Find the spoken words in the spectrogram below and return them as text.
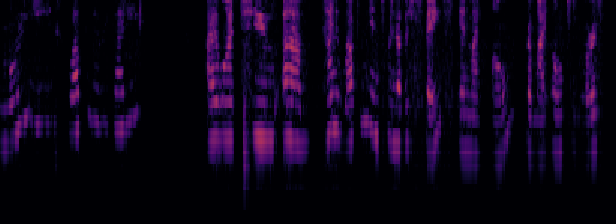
Good morning. Welcome, everybody. I want to um, kind of welcome you into another space in my home, from my home to yours,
